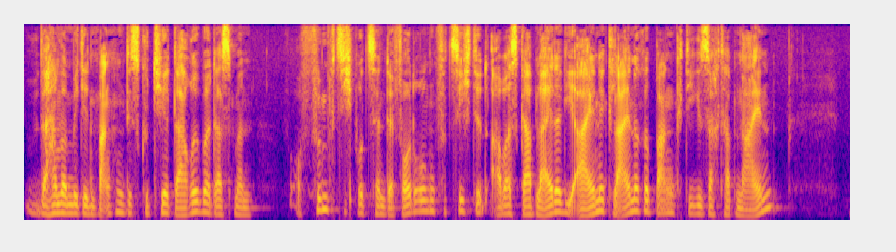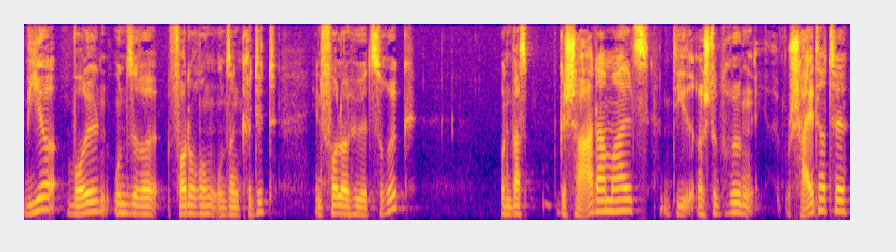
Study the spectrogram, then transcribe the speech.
Da haben wir mit den Banken diskutiert darüber, dass man auf 50 Prozent der Forderungen verzichtet, aber es gab leider die eine kleinere Bank, die gesagt hat, nein, wir wollen unsere Forderung, unseren Kredit in voller Höhe zurück. Und was geschah damals? Die Restrukturierung scheiterte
